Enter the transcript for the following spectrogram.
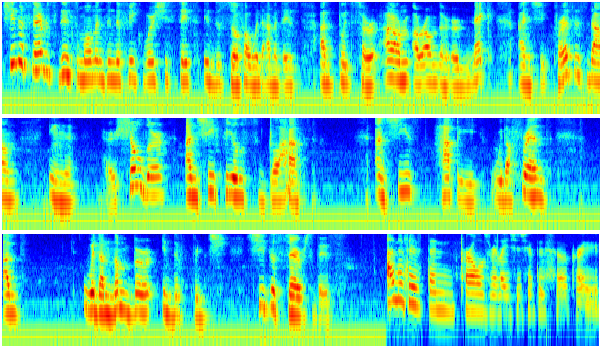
She deserves this moment in the fic where she sits in the sofa with Amethyst and puts her arm around her neck and she presses down in her shoulder and she feels glad. And she's happy with a friend and with a number in the fridge. She deserves this. Amethyst and Pearl's relationship is so great.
